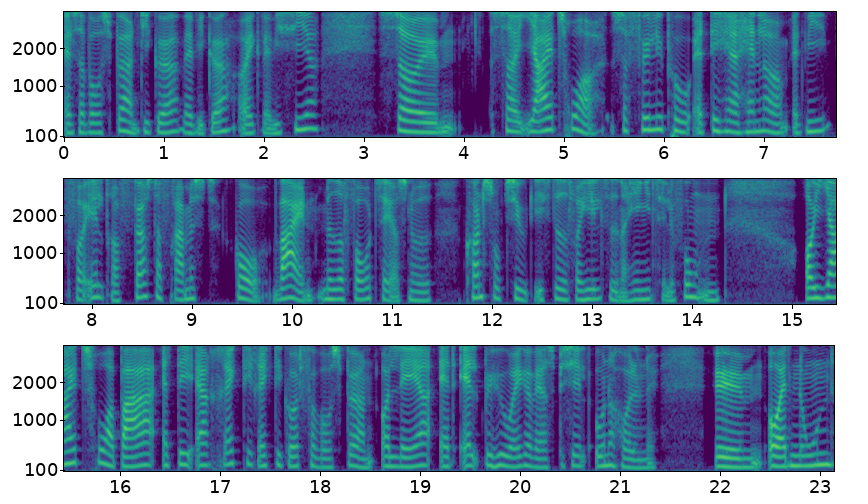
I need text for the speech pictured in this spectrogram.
Altså vores børn, de gør, hvad vi gør, og ikke hvad vi siger. Så, øh, så jeg tror selvfølgelig på, at det her handler om, at vi forældre først og fremmest går vejen med at foretage os noget konstruktivt, i stedet for hele tiden at hænge i telefonen. Og jeg tror bare, at det er rigtig, rigtig godt for vores børn at lære, at alt behøver ikke at være specielt underholdende, øhm, og at nogle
